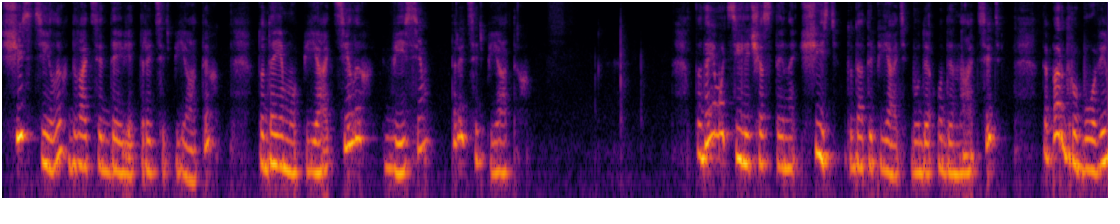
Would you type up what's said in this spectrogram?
6,2935 додаємо 5,835. Додаємо цілі частини. 6 додати 5 буде 11. Тепер дробові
